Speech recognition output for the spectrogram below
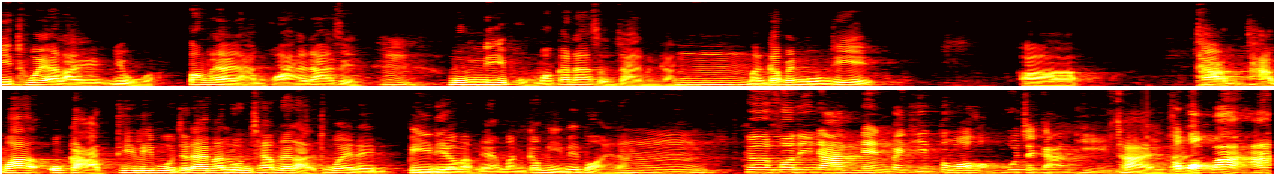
มีถ้วยอะไรอยู่อะต้องพยายามคว้าให้ได้สิ อืม มุมนี้ผมว่าก็น่าสนใจเหมือนกัน อืมันก็เป็นมุมที่อ่าครัถาบมถามว่าโอกาสที่ลิเวอร์พูลจะได้มาลุ้นแชมป์หลายๆถ้วยในปีเดียวแบบเนี้ยมันก็มีไม่บ่อยนะ อืมคือเฟอร์ดินานด์เน้นไปที่ตัวของผู้จัดการทีม ใช่เขาบอกว่าอะ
